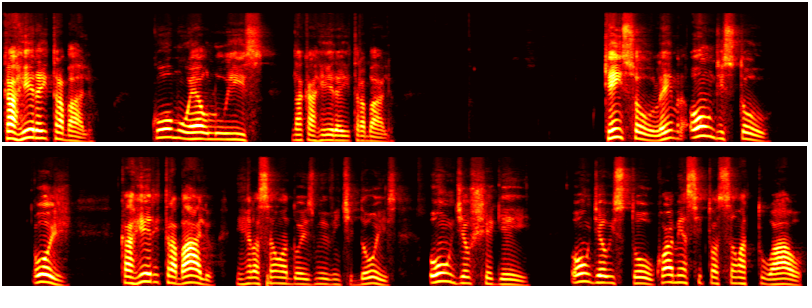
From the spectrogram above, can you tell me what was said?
carreira e trabalho. Como é o Luiz na carreira e trabalho? Quem sou? Lembra? Onde estou hoje? Carreira e trabalho em relação a 2022. Onde eu cheguei? Onde eu estou? Qual a minha situação atual?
